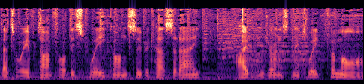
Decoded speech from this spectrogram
That's all we have time for this week on Supercars Today. I hope you can join us next week for more.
